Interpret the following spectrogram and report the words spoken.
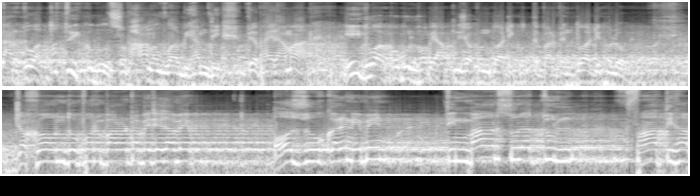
তার দোয়া ততই কবুল, সুবহানাল্লাহ, বিহামদি। প্রিয় ভাইরা আমার, এই দোয়া কবুল হবে, আপনি যখন দোয়াটি করতে পারবেন। দোয়াটি হলো, যখন দুপুর বারোটা বেজে যাবে অজু করে নেবেন তিনবার সুরাতুল ফাতিহা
